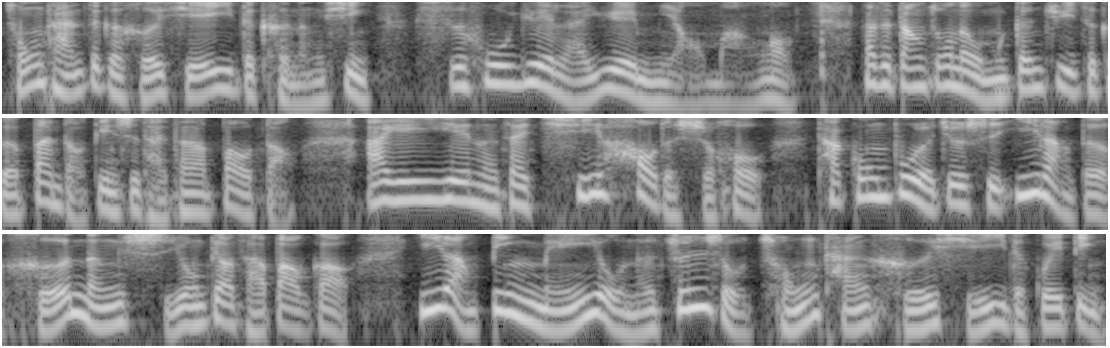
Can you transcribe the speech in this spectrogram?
重谈这个核协议的可能性，似乎越来越渺茫哦。那这当中呢，我们根据这个半岛电视台它的报道，IAEA 呢在七号的时候，它公布了就是伊朗的核能使用调查报告，伊朗并没有呢遵守重谈核协议的规定，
